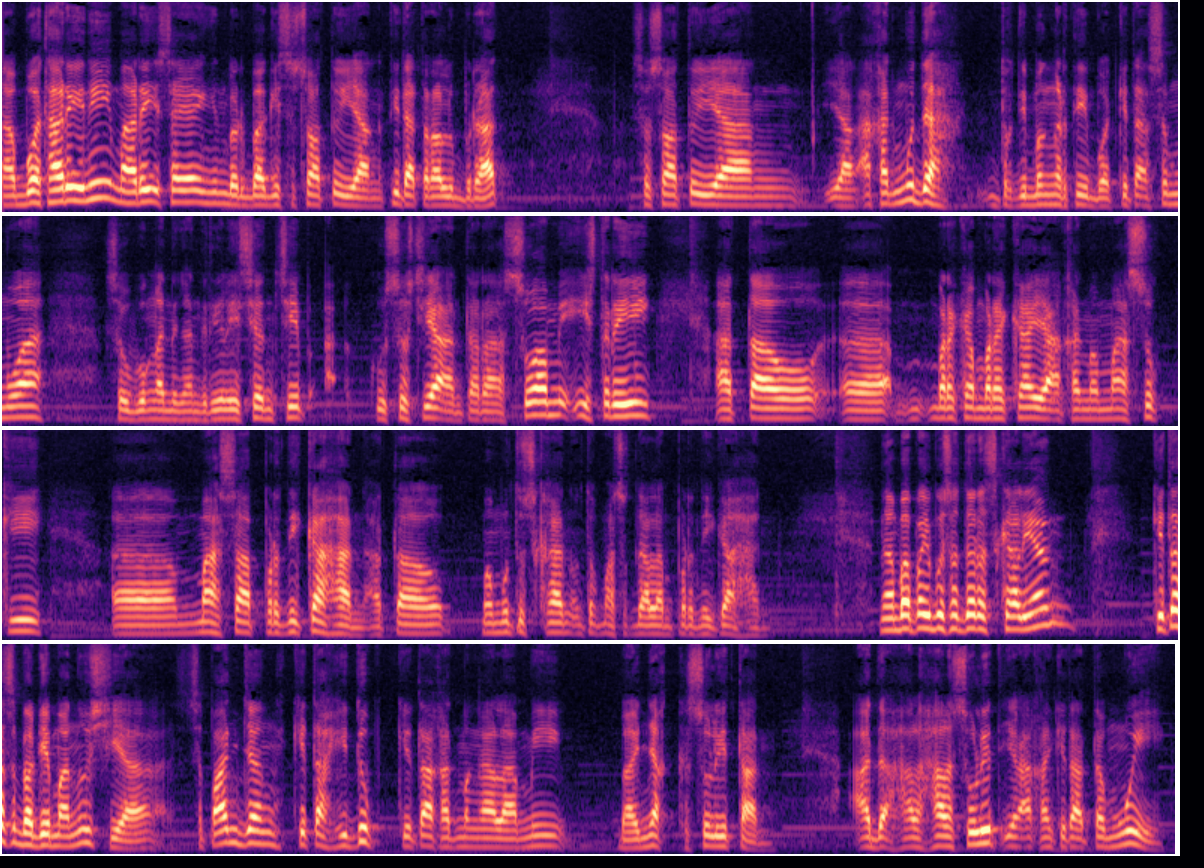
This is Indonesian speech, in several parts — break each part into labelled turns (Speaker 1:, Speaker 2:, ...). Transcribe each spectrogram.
Speaker 1: Nah, buat hari ini mari saya ingin berbagi sesuatu yang tidak terlalu berat, sesuatu yang yang akan mudah untuk dimengerti buat kita semua sehubungan dengan relationship khususnya antara suami istri atau eh, mereka-mereka uh, yang akan memasuki uh, masa pernikahan atau memutuskan untuk masuk dalam pernikahan. Nah, Bapak Ibu Saudara sekalian, kita sebagai manusia sepanjang kita hidup kita akan mengalami banyak kesulitan ada hal-hal sulit yang akan kita temui.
